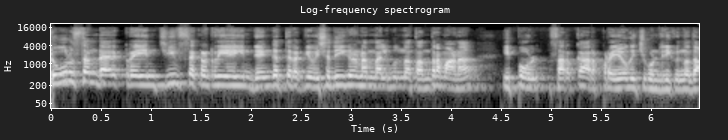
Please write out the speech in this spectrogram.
ടൂറിസം ഡയറക്ടറെയും ചീഫ് സെക്രട്ടറിയെയും രംഗത്തിറക്കി വിശദീകരണം നൽകുന്ന തന്ത്രമാണ് ഇപ്പോൾ സർക്കാർ പ്രയോഗിച്ചുകൊണ്ടിരിക്കുന്നത്.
